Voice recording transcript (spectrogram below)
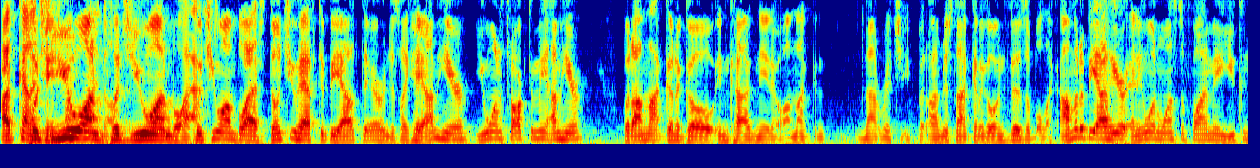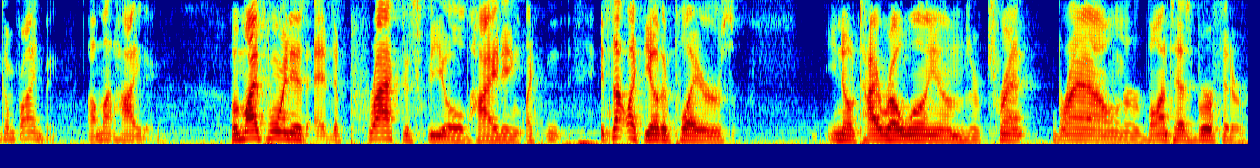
I've kind of Puts you on, puts you on blast. put you on blast. Don't you have to be out there and just like, "Hey, I'm here. You want to talk to me? I'm here." But I'm not going to go incognito. I'm not not Richie, but I'm just not going to go invisible. Like I'm going to be out here. Anyone wants to find me, you can come find me. I'm not hiding. But my point is, at the practice field, hiding like it's not like the other players, you know, Tyrell Williams or Trent Brown or Vontaze Burfict or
